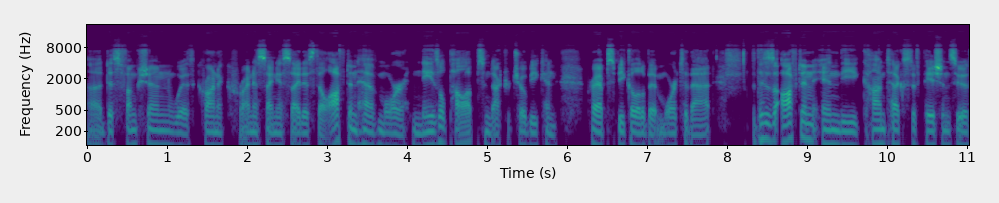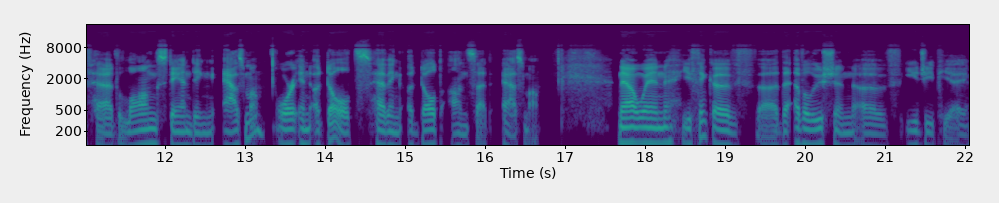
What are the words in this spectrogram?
uh, dysfunction with chronic rhinosinusitis. They'll often have more nasal polyps, and Dr. Choby can perhaps speak a little bit more to that. But this is often in the context of patients who have had long standing asthma or in adults having adult onset asthma. Now, when you think of uh, the evolution of eGPA,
